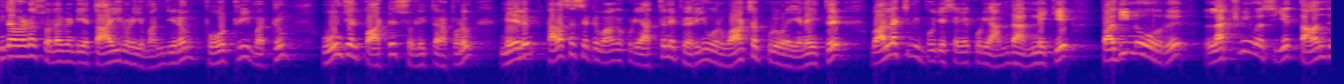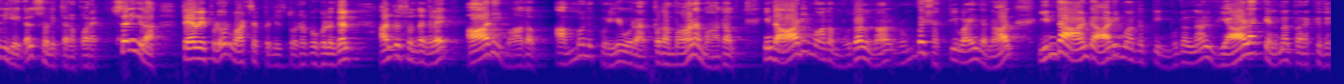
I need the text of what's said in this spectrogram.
இந்த வருடம் சொல்ல வேண்டிய தாயினுடைய மந்திரம் போற்றி மற்றும் ஊஞ்சல் பாட்டு சொல்லி சொல்லித்தரப்படும் மேலும் கலச செட்டு வாங்கக்கூடிய அத்தனை பேரையும் ஒரு வாட்ஸ்அப் குழுவில் இணைத்து வரலட்சுமி பூஜை செய்யக்கூடிய அந்த அன்னைக்கு பதினோரு லக்ஷ்மி வசிய தாந்திரிகைகள் சொல்லித்தர போகிறேன் சரிங்களா? தேவைப்படுவோர் வாட்ஸ்அப் எண்ணில் தொடர்பு கொள்ளுங்கள். அன்பு சொந்தங்களே ஆடி மாதம் அம்மனுக்குரிய ஒரு அற்புதமான மாதம். இந்த ஆடி மாதம் முதல் நாள் ரொம்ப சக்தி வாய்ந்த நாள். இந்த ஆண்டு ஆடி மாதத்தின் முதல் நாள் வியாழக்கிழமை பிறக்குது.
